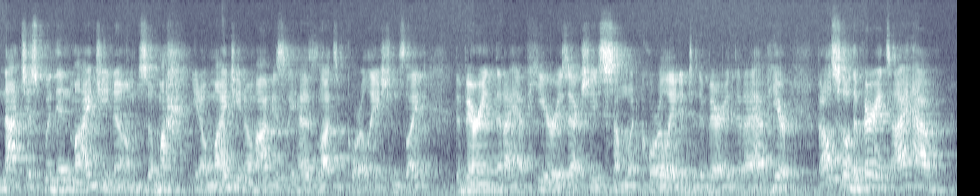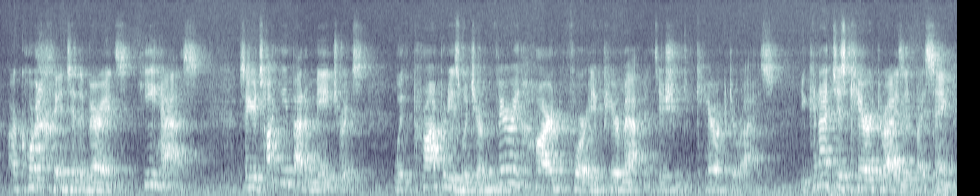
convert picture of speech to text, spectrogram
not just within my genome. So my, you know, my genome obviously has lots of correlations, like the variant that I have here is actually somewhat correlated to the variant that I have here. But also the variants I have are correlated to the variants he has. So you're talking about a matrix with properties which are very hard for a pure mathematician to characterize. You cannot just characterize it by saying,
